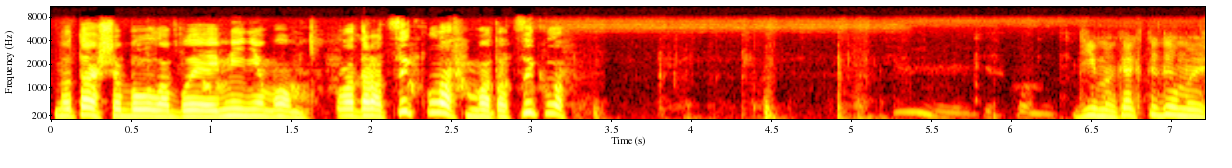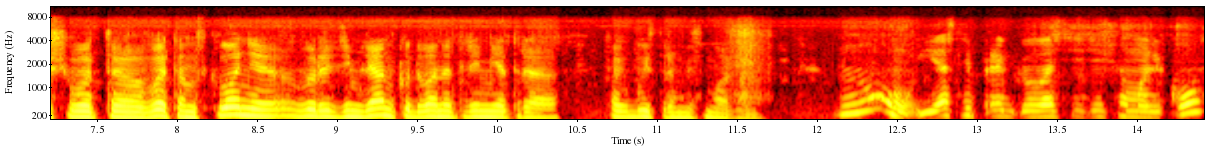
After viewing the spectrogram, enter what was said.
но так, чтобы было бы минимум квадроциклов, мотоциклов. Дима, как ты думаешь, вот э, в этом склоне вырыть землянку 2 на 3 метра, как быстро мы сможем? Ну, если пригласить еще мальков,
